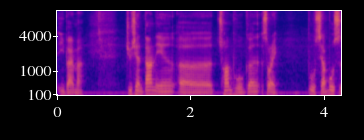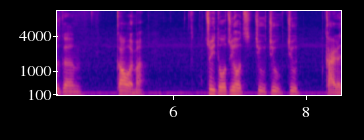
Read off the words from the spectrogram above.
一百嘛。就像当年呃，川普跟 sorry 布小布什跟高尔嘛，最多最后就就就改了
